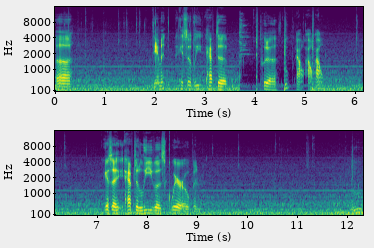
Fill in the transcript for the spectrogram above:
Uh, damn it. I guess I have to put a... Oop, ow, ow, ow. I guess I have to leave a square open. Ooh.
